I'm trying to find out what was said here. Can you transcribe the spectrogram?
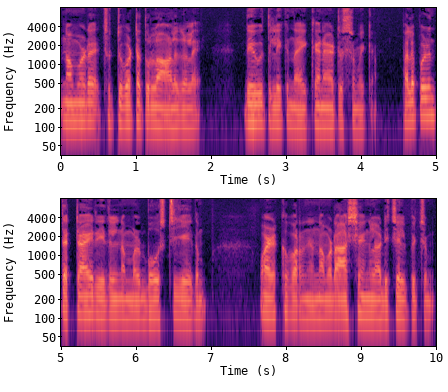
നമ്മുടെ ചുറ്റുവട്ടത്തുള്ള ആളുകളെ ദൈവത്തിലേക്ക് നയിക്കാനായിട്ട് ശ്രമിക്കാം. പലപ്പോഴും തെറ്റായ രീതിയിൽ നമ്മൾ ബോസ്റ്റ് ചെയ്തും വഴക്ക് പറഞ്ഞും നമ്മുടെ ആശയങ്ങൾ അടിച്ചേൽപ്പിച്ചും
